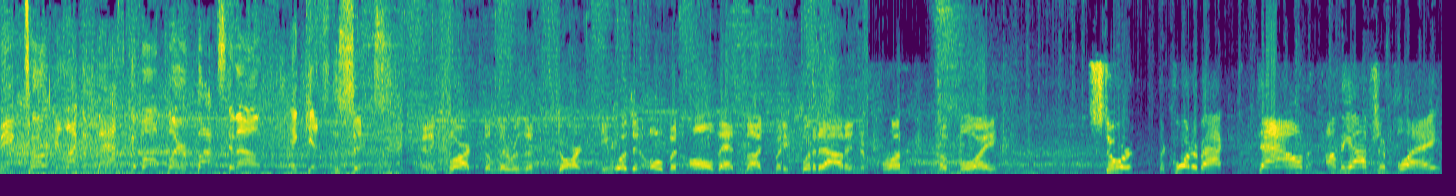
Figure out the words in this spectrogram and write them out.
big target like a basketball player, boxed him out and gets the six. And then Clark delivers a dart. He wasn't open all that much, but he put it out in the front of Moye. Stewart, the quarterback, down on the option play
